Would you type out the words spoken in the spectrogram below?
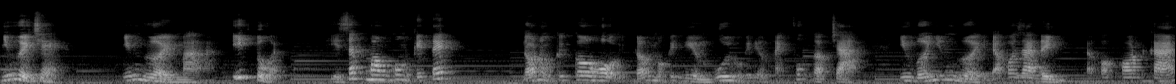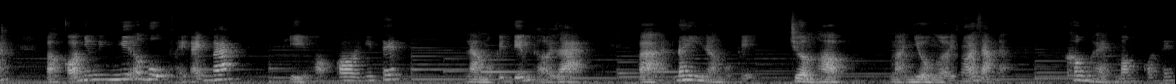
Những người trẻ, những người mà ít tuổi thì rất mong có một cái tết đó là một cái cơ hội, đó là một cái niềm vui, một cái niềm hạnh phúc ngập tràn. Nhưng với những người đã có gia đình, đã có con cái và có những cái nghĩa vụ phải gánh vác thì họ coi cái tết là một cái tiếng thở dài. Và đây là một cái trường hợp mà nhiều người nói rằng là không hề mong có tết.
